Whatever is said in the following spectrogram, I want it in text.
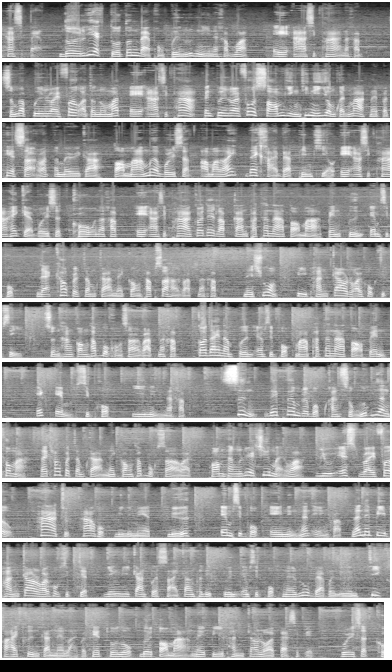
1958 โดยเรียกตัวต้นแบบของปืนรุ่นนี้นะครับว่า AR-15 นะครับ สำหรับปืนไรเฟิลอัตโนมัติ AR-15 เป็นปืนไรเฟิลซ้อมยิงที่นิยมกันมากในประเทศสหรัฐอเมริกา ต่อมาเมื่อบริษัท a r m a l i t e ได้ขายแบบพิมพ์เขียว AR-15 ให้แก่บริษัท Colt นะครับ AR-15 ก็ได้รับการพัฒนาต่อมาเป็นปืน M16 และเข้าประจำการในกองทัพสหรัฐนะครับในช่วงปี 1964 ส่วนทางกองทัพบบกของสหรัฐนะครับก็ได้นำปืน M16 มาพัฒนาต่อเป็น XM16E1 นะครับ ซึ่งได้เพิ่มระบบคันส่งลูกเลื่อนเข้ามา และเข้าประจำการในกองทัพบบกสหรัฐ พร้อมทั้งเรียกชื่อใหม่ว่า US Rifle 5.56มิลลิเมตรหรือ M16A1 นั่นเองครับ และในปี 1967 ยังมีการเปิดสายการผลิตปืน M16 ในรูปแบบอื่น ๆ ที่คล้ายคลึงกันในหลายประเทศทั่วโลก โดยต่อมาในปี 1981 บริษัทโค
